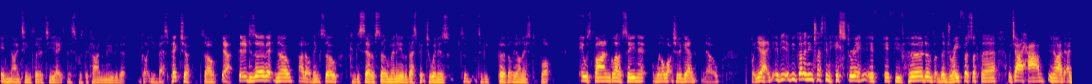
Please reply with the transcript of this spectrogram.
in 1938, this was the kind of movie that got your best picture. So yeah, did it deserve it? No, I don't think so. It could be said of so many of the best picture winners, to, to be perfectly honest, but it was fine. I'm glad I've seen it. Will I watch it again? No. But yeah, if, if, you, you've got an interest in history, if if you've heard of the Dreyfus affair, which I have, you know, I, I,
